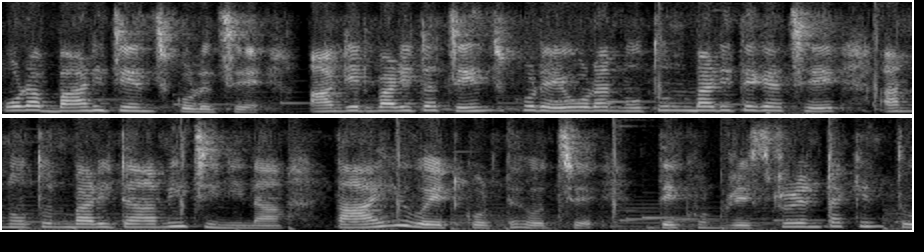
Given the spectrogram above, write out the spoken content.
ওরা বাড়ি চেঞ্জ করেছে। আগের বাড়িটা চেঞ্জ করে ওরা নতুন বাড়িতে গেছে। আর নতুন বাড়িটা আমি চিনি না। তাই ওয়েট করতে হচ্ছে। দেখুন রেস্টুরেন্টটা কিন্তু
